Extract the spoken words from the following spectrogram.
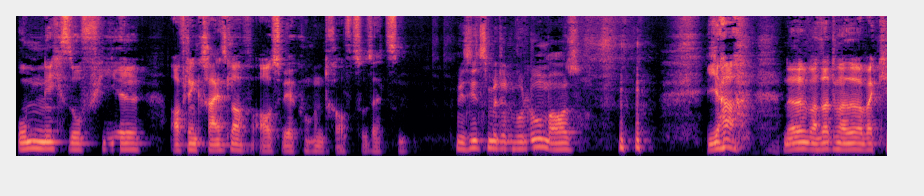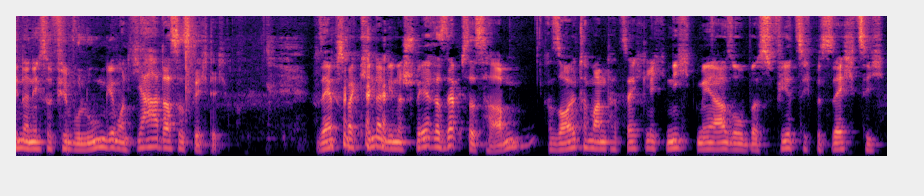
um nicht so viel auf den Kreislauf Auswirkungen draufzusetzen. Wie sieht's mit dem Volumen aus? ja, ne, man sollte mal bei Kindern nicht so viel Volumen geben und ja, das ist richtig. Selbst bei Kindern, die eine schwere Sepsis haben, sollte man tatsächlich nicht mehr so bis 40 bis 60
